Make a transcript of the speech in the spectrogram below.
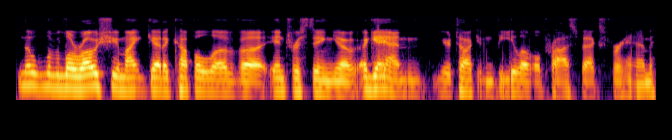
LaRoche, you might get a couple of uh, interesting. You know, again, you're talking B-level prospects for him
